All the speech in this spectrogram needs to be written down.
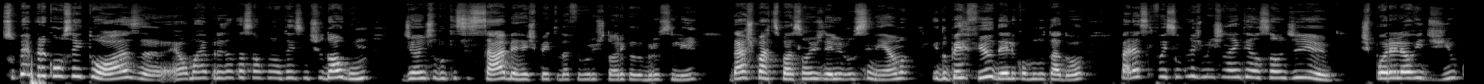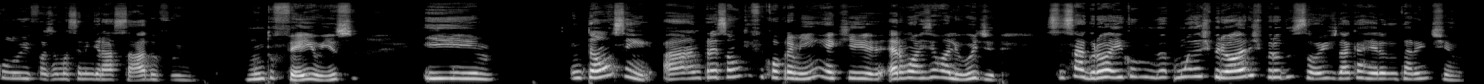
super preconceituosa, é uma representação que não tem sentido algum diante do que se sabe a respeito da figura histórica do Bruce Lee, das participações dele no cinema e do perfil dele como lutador. Parece que foi simplesmente na intenção de expor ele ao ridículo e fazer uma cena engraçada, foi muito feio isso. E então, assim, a impressão que ficou para mim é que era uma vez em Hollywood se sagrou aí como uma das piores produções da carreira do Tarantino.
